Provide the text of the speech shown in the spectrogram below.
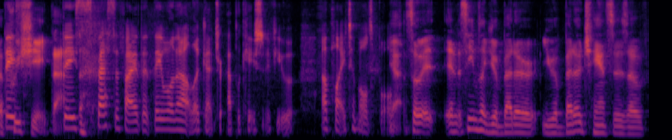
They- appreciate that. they specify that they will not look at your application if you apply to multiple. Yeah. So it and it seems like you have better you have better chances of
